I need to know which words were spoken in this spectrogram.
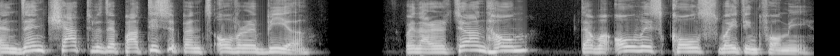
and then chat with the participants over a beer. When I returned home, there were always calls waiting for me.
